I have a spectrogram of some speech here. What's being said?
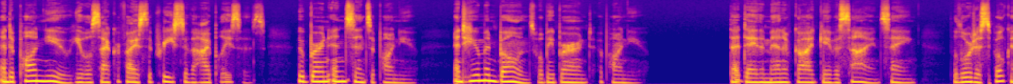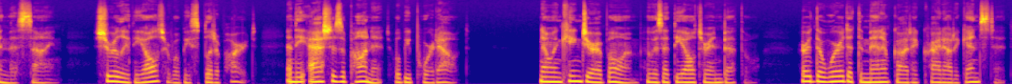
and upon you he will sacrifice the priests of the high places, who burn incense upon you, and human bones will be burned upon you. That day the man of God gave a sign, saying, The Lord has spoken this sign. Surely the altar will be split apart, and the ashes upon it will be poured out. Now when King Jeroboam, who was at the altar in Bethel, heard the word that the man of God had cried out against it,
